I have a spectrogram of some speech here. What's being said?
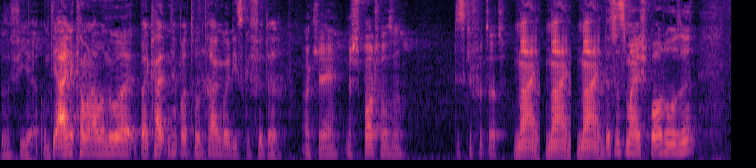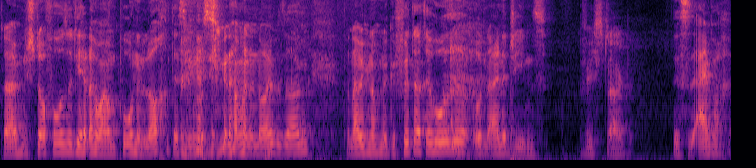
Also vier. Und die eine kann man aber nur bei kalten Temperaturen tragen, weil die ist gefüttert. Okay, eine Sporthose. Die ist gefüttert. Nein, nein, nein. Das ist meine Sporthose. Dann habe ich eine Stoffhose, die hat aber am Po ein Loch, deswegen muss ich mir da mal eine neue besorgen. Dann habe ich noch eine gefütterte Hose und eine Jeans. Wie stark. Das ist einfach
